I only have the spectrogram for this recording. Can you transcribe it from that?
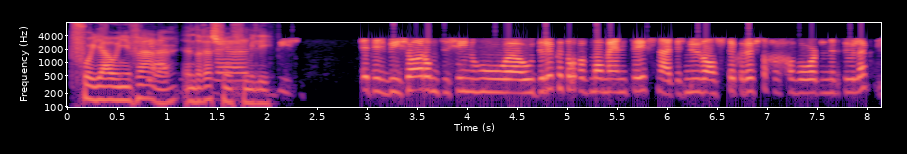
voor jou en je vader ja, en de rest van je familie? Het is bizar om te zien hoe, uh, hoe druk het op het moment is. Nou, het is nu wel een stuk rustiger geworden natuurlijk. Uh,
